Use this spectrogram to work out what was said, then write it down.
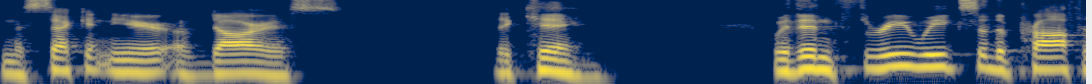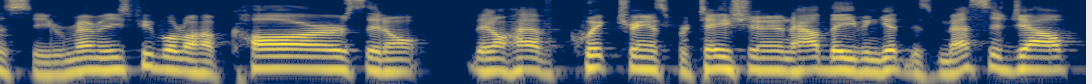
in the second year of Darius the king. Within three weeks of the prophecy, remember these people don't have cars, they don't, they don't have quick transportation. How'd they even get this message out?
